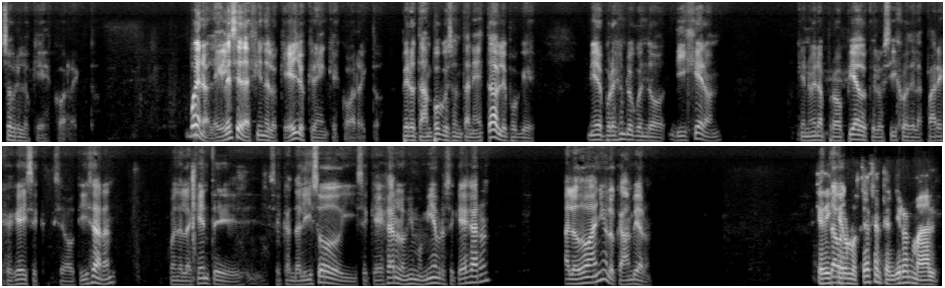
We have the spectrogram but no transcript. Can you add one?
sobre lo que es correcto. Bueno, la iglesia defiende lo que ellos creen que es correcto, pero tampoco son tan estables porque, mira, por ejemplo, cuando dijeron que no era apropiado que los hijos de las parejas gays se, se bautizaran, cuando la gente se escandalizó y se quejaron, los mismos miembros se quejaron, a los dos años lo cambiaron. ¿Qué Estaba- dijeron? Ustedes entendieron mal.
